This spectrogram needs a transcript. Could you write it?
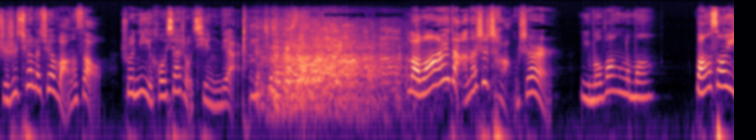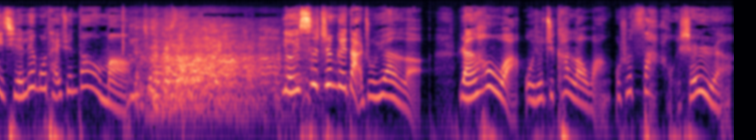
只是劝了劝王嫂，说你以后下手轻点 老王挨打那是常事儿，你们忘了吗？王嫂以前练过跆拳道吗？有一次真给打住院了。然后啊，我就去看老王，我说咋回事儿啊？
